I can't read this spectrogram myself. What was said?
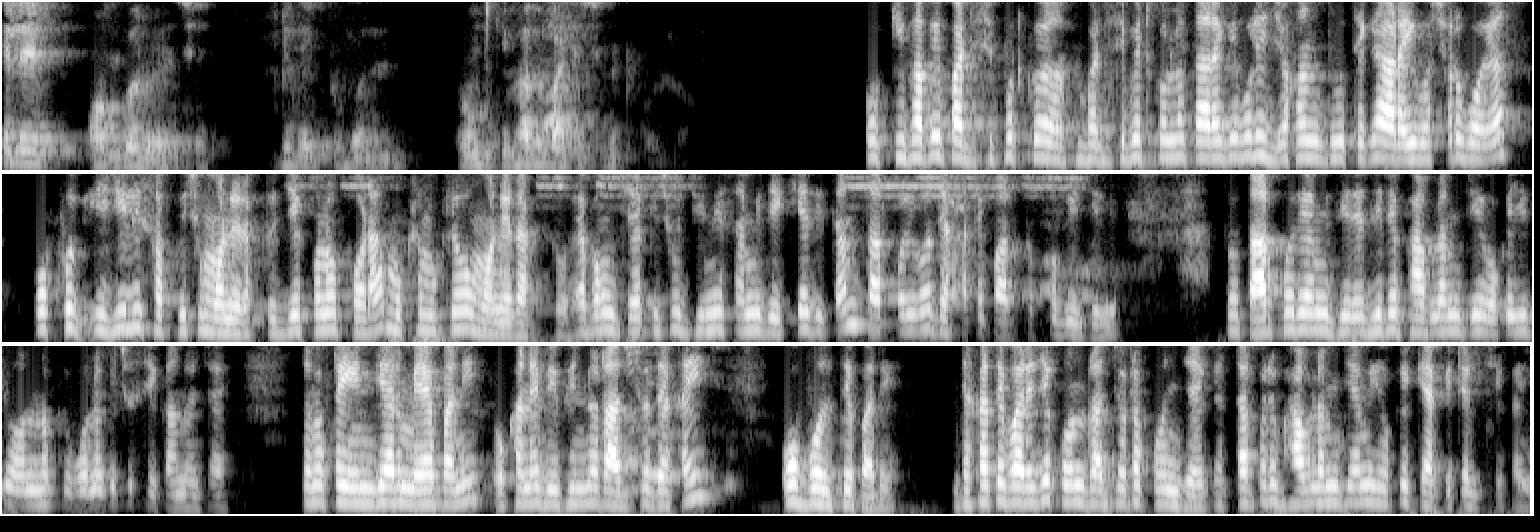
ছেলে অজ্ঞ রয়েছে যদি একটু বলেন এবং কীভাবে পার্টিসিপেট করল? ও কীভাবে পার্টিসিপেট পার্টিসিপেট করল তার আগে বলি যখন দু থেকে আড়াই বছর বয়স ও খুব ইজিলি সবকিছু মনে রাখতো যে কোনো পড়া মুখে মুখেও মনে রাখতো এবং যে কিছু জিনিস আমি দেখিয়ে দিতাম তারপরে ও দেখাতে পারতো খুব ইজিলি তো তারপরে আমি ধীরে ধীরে ভাবলাম যে ওকে যদি অন্য কোনো কিছু শেখানো যায়, তো আমি একটা ইন্ডিয়ার ম্যাপ আনি, ওখানে বিভিন্ন রাজ্য দেখাই, ও বলতে পারে, দেখাতে পারে যে কোন রাজ্যটা কোন জায়গায়। তারপরে ভাবলাম যে আমি ওকে ক্যাপিটাল শেখাই।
